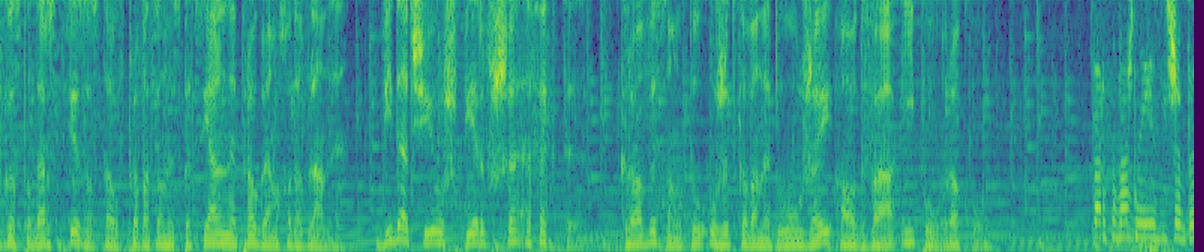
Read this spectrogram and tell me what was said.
W gospodarstwie został wprowadzony specjalny program hodowlany. Widać już pierwsze efekty. Krowy są tu użytkowane dłużej o 2,5 roku. Bardzo ważne jest, żeby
